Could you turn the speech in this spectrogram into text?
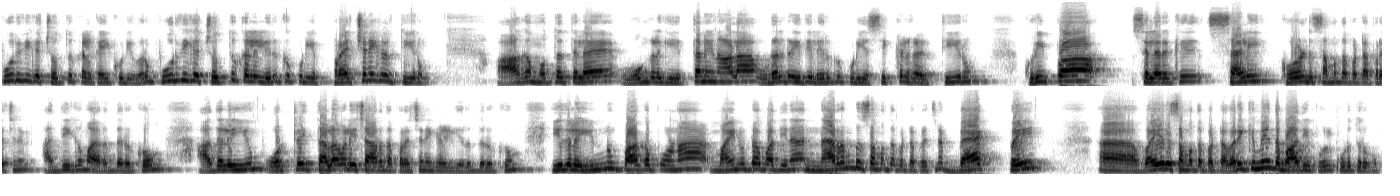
பூர்வீக சொத்துக்கள் கைகூடி வரும். பூர்வீக சொத்துக்களில் இருக்கக்கூடிய பிரச்சனைகள் தீரும். ஆக மொத்தத்தில் உங்களுக்கு இத்தனை நாளாக உடல் ரீதியில் இருக்கக்கூடிய சிக்கல்கள் தீரும். குறிப்பாக சிலருக்கு சளி கோல்டு சம்மந்தப்பட்ட பிரச்சனைகள் அதிகமாக இருந்திருக்கும். அதுலேயும் ஒற்றை தலைவலி சார்ந்த பிரச்சனைகள் இருந்திருக்கும். இதில் இன்னும் பார்க்க போனால் மைனூட்டாக பார்த்தீங்கன்னா நரம்பு சம்மந்தப்பட்ட பிரச்சனை பேக் பெயின் வயிறு சம்மந்தப்பட்ட வரைக்குமே இந்த பாதிப்புகள் கொடுத்துருக்கும்.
